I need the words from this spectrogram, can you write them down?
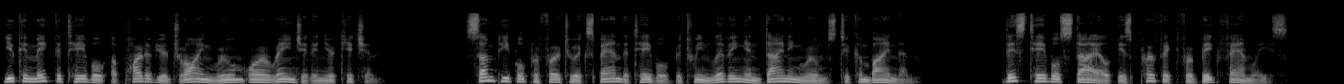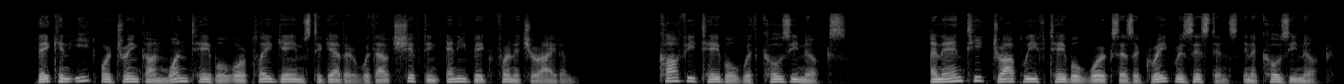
You can make the table a part of your drawing room or arrange it in your kitchen. Some people prefer to expand the table between living and dining rooms to combine them. This table style is perfect for big families. They can eat or drink on one table or play games together without shifting any big furniture item. Coffee table with cozy nooks. An antique drop leaf table works as a great resistance in a cozy nook.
